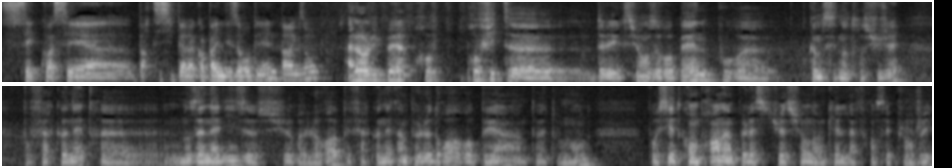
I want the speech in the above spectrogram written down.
c'est quoi? C'est euh, participer à la campagne des européennes, par exemple? Alors l'UPR profite euh, de l'élection européenne pour, euh, comme c'est notre sujet, pour faire connaître nos analyses sur l'Europe et faire connaître un peu le droit européen, un peu à tout le monde, pour essayer de comprendre un peu la situation dans laquelle la France est plongée.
